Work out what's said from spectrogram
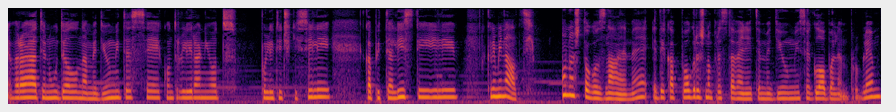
неверојатен удел на медиумите се контролирани од политички сили, капиталисти или криминалци. Она што го знаеме е дека погрешно представените медиуми се глобален проблем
